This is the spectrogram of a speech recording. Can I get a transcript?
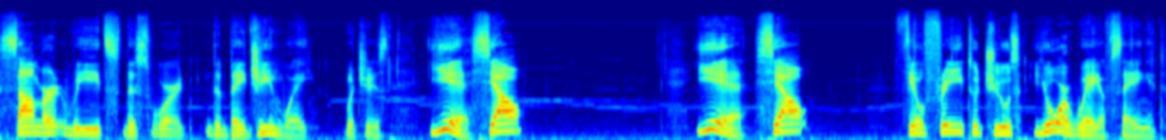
Summer reads this word the Beijing way, which is 夜宵夜宵 Feel free to choose your way of saying it.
